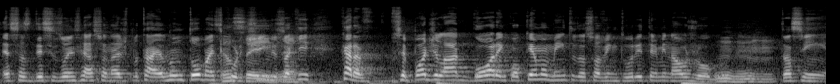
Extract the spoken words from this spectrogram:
essas decisões reacionárias. Tipo, tá, eu não tô mais Cansei, curtindo isso né? aqui. Cara, você pode ir lá agora, em qualquer momento da sua aventura e terminar o jogo. Uhum. Então, assim,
